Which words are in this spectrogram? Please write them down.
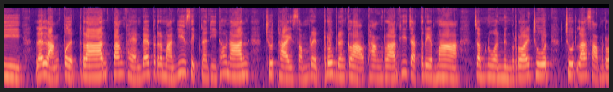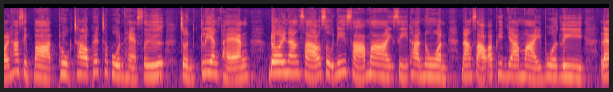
ดี และหลังเปิดร้านตั้งแผงได้ประมาณ 20 นาทีเท่านั้น ชุดไทยสำเร็จรูปดังกล่าวทางร้านที่จัดเตรียมมาจำนวน 100 ชุด ชุดละ 350 บาท ถูกชาวเพชรบูรณ์แห่ซื้อ จนเกลี้ยงแผง โดยนางสาวสุนิสามายศรีธานวลนางสาวอภิญญาใหม่บัวลี และ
